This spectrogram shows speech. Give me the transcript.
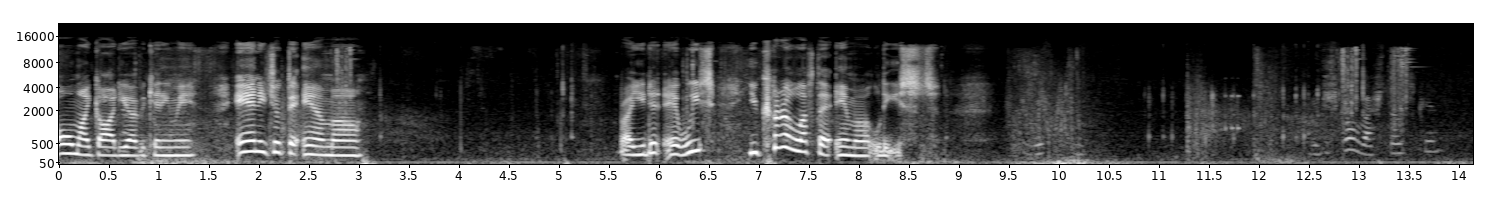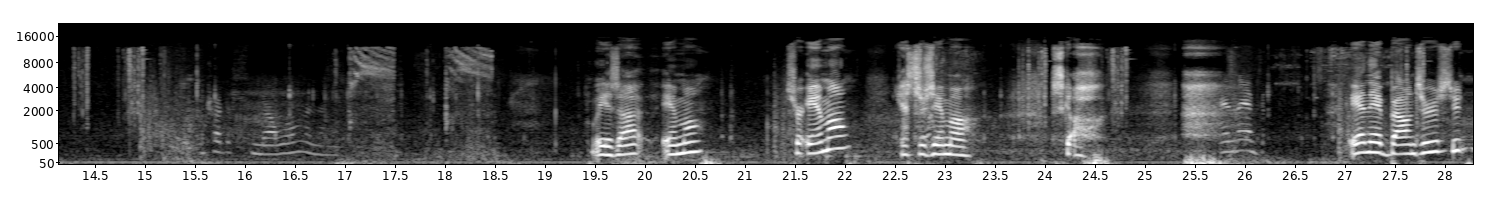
Oh my god, you gotta be kidding me. And he took the ammo. Bro, you didn't, at least, you could have left the ammo at least. You just go rush those kids. And try to smell them and then. Wait, is that ammo? Is there ammo? Yes, there's ammo. Let's go. And then. And they have bouncers, dude.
